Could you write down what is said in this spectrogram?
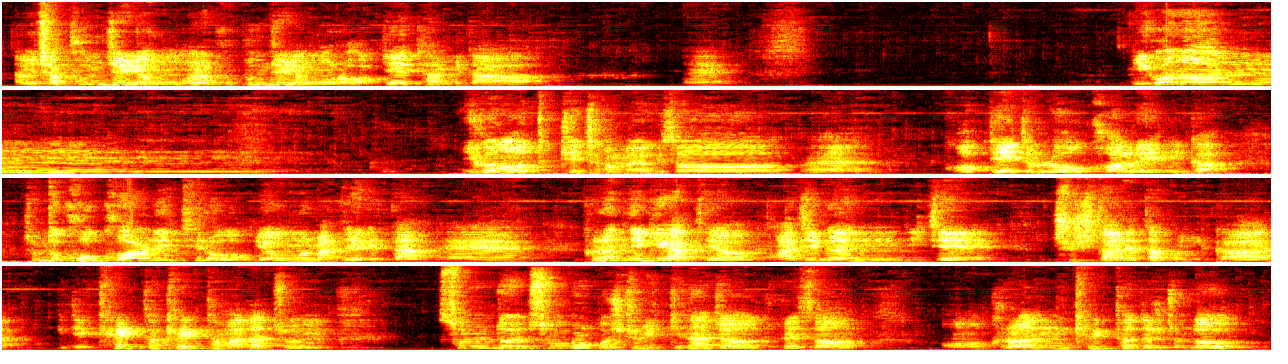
그다음에 저품질 영웅을 고품질 영웅으로 업데이트합니다. 예. 이거는 이거는 어떻게 잠깐만 여기서 예, 업데이트 로우 퀄리티니까 좀 더 고 퀄리티로 영웅을 만들겠다. 예. 그런 얘기 같아요. 아직은 이제 출시도 안 했다 보니까 이제 캐릭터 캐릭터마다 좀 손도 손볼 곳이 좀 있긴 하죠. 그래서 어, 그런 캐릭터들을 좀 더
